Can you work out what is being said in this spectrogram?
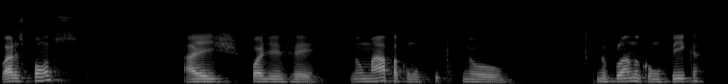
vários pontos. Aí a gente pode ver no mapa como no no plano como fica.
